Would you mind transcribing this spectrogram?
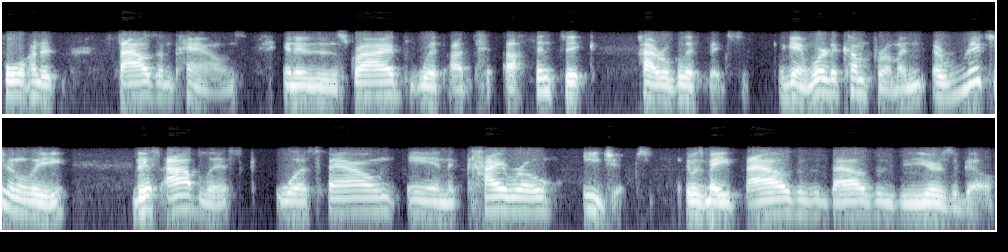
400,000 pounds. And it is inscribed with authentic hieroglyphics. Again, where did it come from? And originally, this obelisk was found in Cairo, Egypt. It was made thousands and thousands of years ago.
